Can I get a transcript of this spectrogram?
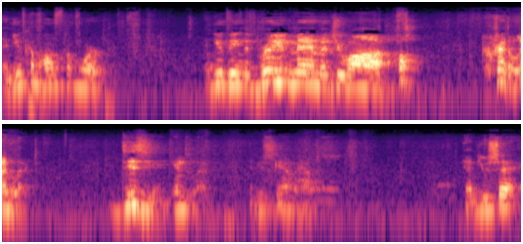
And you come home from work, and you being the brilliant man that you are, oh, incredible intellect, dizzying intellect, and you scan the house, and you say,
